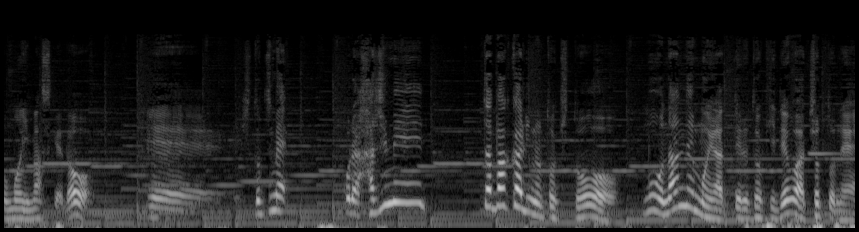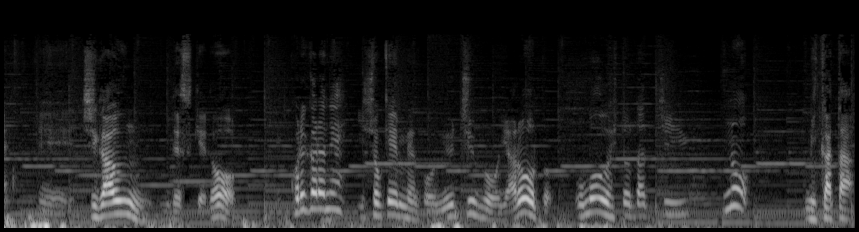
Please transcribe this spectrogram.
思いますけど、え1つ目。これ始めたばかりの時と、もう何年もやってる時ではちょっとね、えー違うんですけど、これからね、一生懸命こう YouTube をやろうと思う人たちの見方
